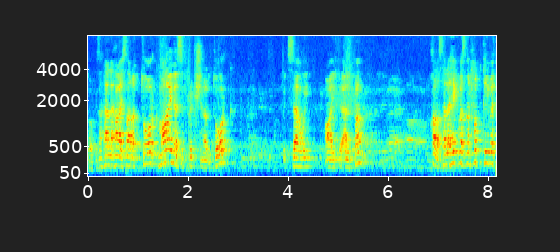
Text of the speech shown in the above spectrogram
torque إذا هلأ هاي صارت torque minus frictional torque بتساوي I في الفا خلص هلا هيك بس بنحط قيمة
